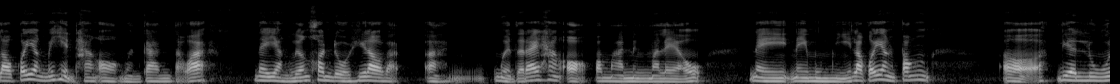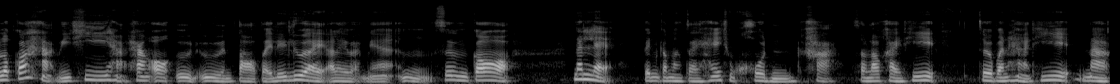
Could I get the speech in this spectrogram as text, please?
เราก็ยังไม่เห็นทางออกเหมือนกัน แต่ว่าในอย่างเรื่องคอนโดที่เราแบบ อ่าเหมือนจะได้ทางออกประมาณหนึ่งมาแล้ว ในในมุมนี้เราก็ยังต้องเอ่อเรียนรู้แล้วก็หาวิธีหาทางออกอื่นๆ ต่อไปเรื่อยๆ อะไรแบบเนี้ยอืมซึ่งก็นั่นแหละเป็นกำลังใจให้ทุกคนค่ะสำหรับใครที่เจอปัญหาที่หนัก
